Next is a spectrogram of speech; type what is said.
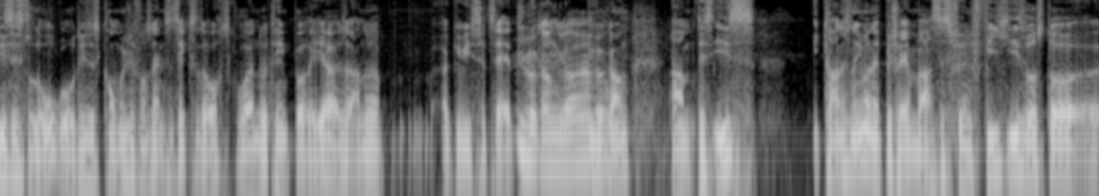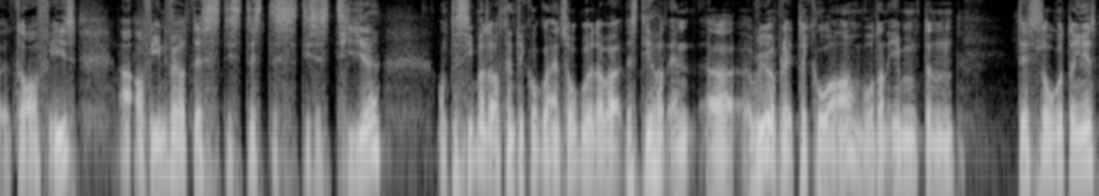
dieses Logo, dieses komische von 1986 war nur temporär, also auch nur eine gewisse Zeit. Übergang, ja. ja. Übergang. Ähm, das ist, ich kann es noch immer nicht beschreiben, was das für ein Viech ist, was da äh, drauf ist. Äh, auf jeden Fall hat das, das, das, das, dieses Tier, und das sieht man da auf dem Trikot gar nicht so gut, aber das Tier hat ein äh, Riverplate-Trikot an, wo dann eben dann das Logo drin ist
